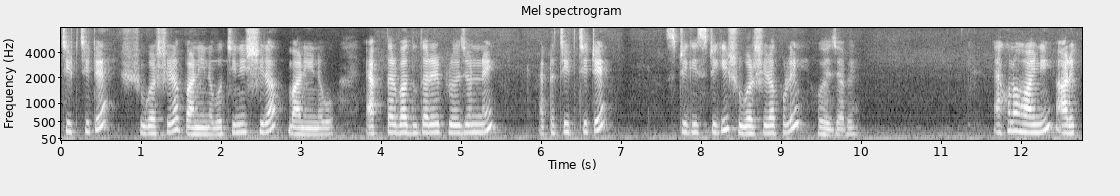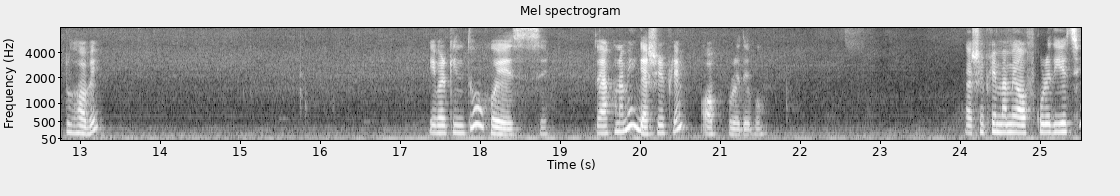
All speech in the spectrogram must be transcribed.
চিটচিটে সুগার সিরাপ বানিয়ে নেব, চিনির সিরাপ বানিয়ে নেব। একতার বা দুতারের প্রয়োজন নেই, একটা চিটচিটে স্টিকি স্টিকি সুগার সিরাপ হলেই হয়ে যাবে। এখনও হয়নি আর একটু হবে। এবার কিন্তু হয়ে এসছে। তো এখন আমি গ্যাসের ফ্লেম অফ করে দেব। গ্যাসের ফ্লেম আমি অফ করে দিয়েছি।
